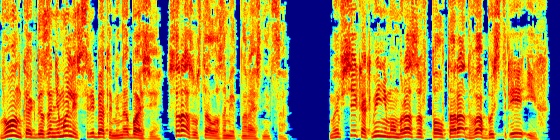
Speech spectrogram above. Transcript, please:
Вон, когда занимались с ребятами на базе, сразу стала заметна разница. Мы все как минимум раза в полтора-два быстрее их,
